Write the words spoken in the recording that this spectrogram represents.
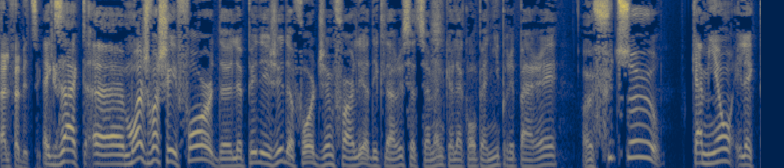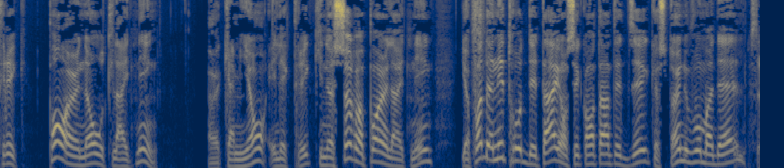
alphabétique. Exact. Euh, moi, je vais chez Ford. Le PDG de Ford, Jim Farley, a déclaré cette semaine que la compagnie préparait un futur camion électrique, pas un autre Lightning. Un camion électrique qui ne sera pas un Lightning. Il n'a pas donné trop de détails. On s'est contenté de dire que c'est un nouveau modèle. C'est.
